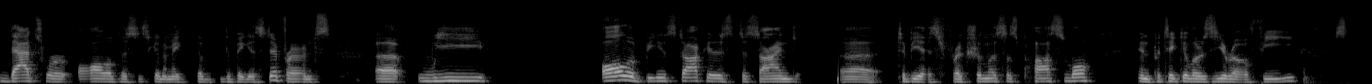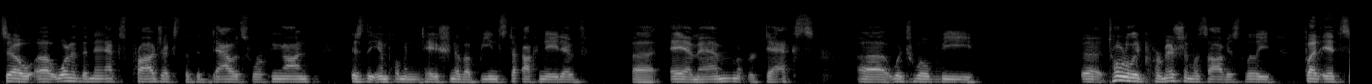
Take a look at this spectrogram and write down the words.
that's where all of this is going to make the, the biggest difference. Uh, we, all of Beanstalk is designed uh, to be as frictionless as possible in particular zero fee. So uh, one of the next projects that the DAO is working on is the implementation of a Beanstalk native uh, AMM or DEX, uh, which will be totally permissionless, obviously, but it's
